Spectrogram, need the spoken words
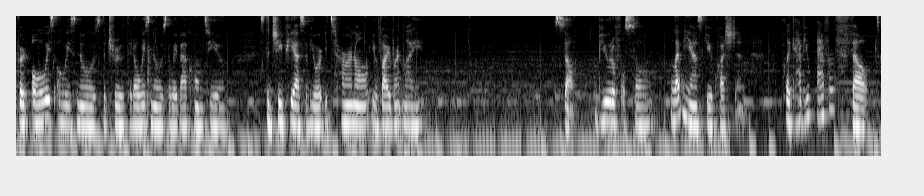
For it always, always knows the truth. It always knows the way back home to you. It's the GPS of your eternal, your vibrant light. So, beautiful soul, let me ask you a question. Like, have you ever felt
